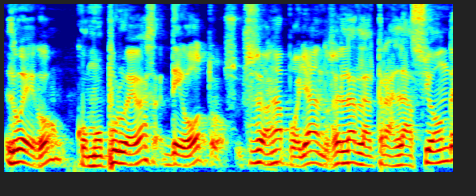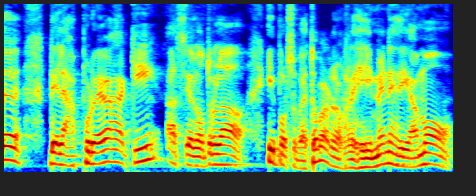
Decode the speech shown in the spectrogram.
luego como pruebas de otros. se van apoyando. es la, traslación de, las pruebas aquí hacia el otro lado. Y por supuesto para los regímenes, digamos,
